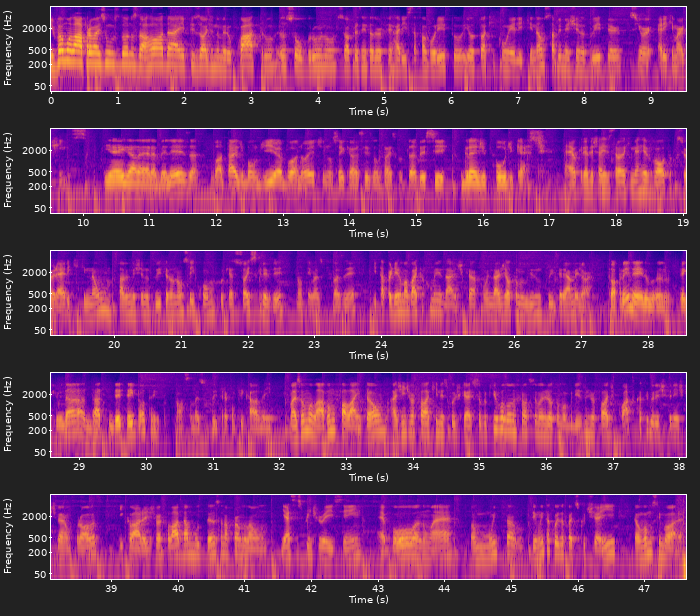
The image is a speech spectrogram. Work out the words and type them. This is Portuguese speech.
E vamos lá para mais um Os Donos da Roda, episódio número 4. Eu sou o Bruno, seu apresentador ferrarista favorito, e eu tô aqui com ele, que não sabe mexer no Twitter, o senhor Eric Martins. E aí galera, beleza? Boa tarde, bom dia, boa noite. Não sei que hora vocês vão estar escutando esse grande podcast. É, eu queria deixar registrado aqui minha revolta com o senhor Eric, que não sabe mexer no Twitter, eu não sei como, porque é só escrever, não tem mais o que fazer, e tá perdendo uma baita comunidade, que a comunidade de automobilismo no Twitter é a melhor. Tô aprendendo, Bruno. Tem que me dar, dar dê tempo ao tempo. Nossa, mas o Twitter é complicado, hein? Mas vamos lá, vamos falar então. A gente vai falar aqui nesse podcast sobre o que rolou no final de semana de automobilismo. A gente vai falar de quatro categorias diferentes que tiveram provas. E claro, a gente vai falar da mudança na Fórmula 1. E essa Sprint Race, hein? É boa, não é? Muita, tem muita coisa para discutir aí. Então vamos embora.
